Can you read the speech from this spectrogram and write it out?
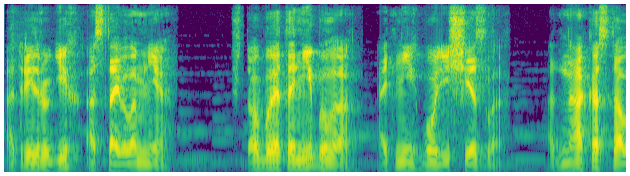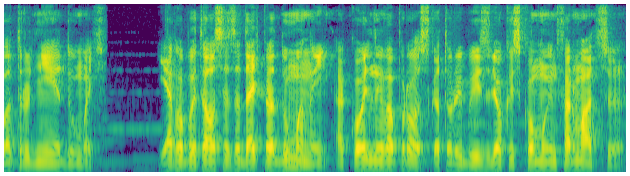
а три других оставила мне. Что бы это ни было, от них боль исчезла. Однако стало труднее думать. Я попытался задать продуманный, окольный вопрос, который бы извлек искомую информацию,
